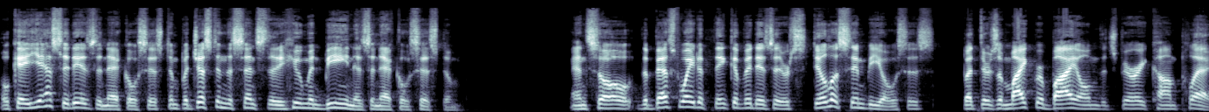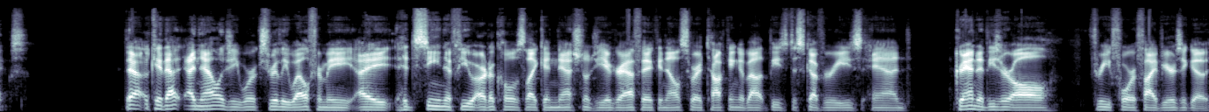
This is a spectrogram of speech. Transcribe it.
Okay, yes, it is an ecosystem, but just in the sense that a human being is an ecosystem. And so the best way to think of it is there's still a symbiosis, but there's a microbiome that's very complex. Yeah, okay, that analogy works really well for me. I had seen a few articles like in National Geographic and elsewhere talking about these discoveries. And granted, these are all three, four, five years ago.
